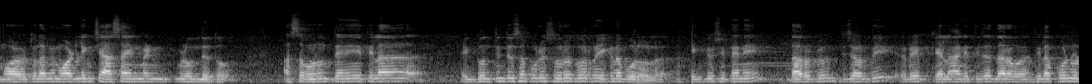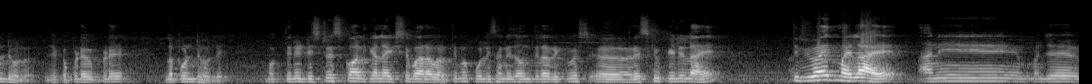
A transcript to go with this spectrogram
मॉ तुला मी मॉडेलिंगची असाइनमेंट मिळवून देतो. असं म्हणून त्यांनी तिला एक दोन तीन दिवसापूर्वी सुरतवरनं इकडं बोलवलं. एक दिवशी त्याने दारू पिऊन तिच्यावरती रेप केला आणि तिचं दर तिला कोंडून ठेवलं. म्हणजे कपडे वपडे लपून ठेवले. मग तिने डिस्ट्रेस कॉल केला एकशे बारावरती. मग पोलिसांनी जाऊन तिला रिक्वेस्ट रेस्क्यू केलेलं आहे. ती विवाहित महिला आहे आणि म्हणजे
